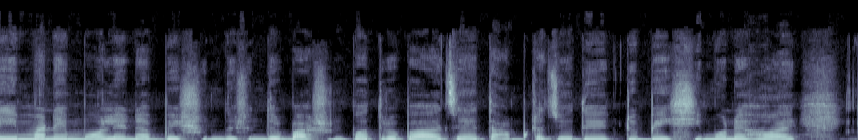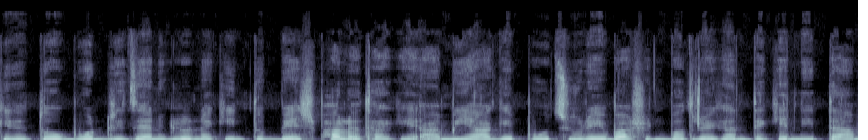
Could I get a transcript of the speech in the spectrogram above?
এই মানে মলে না বেশ সুন্দর সুন্দর বাসনপত্র পাওয়া যায়। দামটা যদিও একটু বেশি মনে হয়, কিন্তু তবুও ডিজাইনগুলো না কিন্তু বেশ ভালো থাকে। আমি আগে প্রচুর এই বাসনপত্র এখান থেকে নিতাম,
